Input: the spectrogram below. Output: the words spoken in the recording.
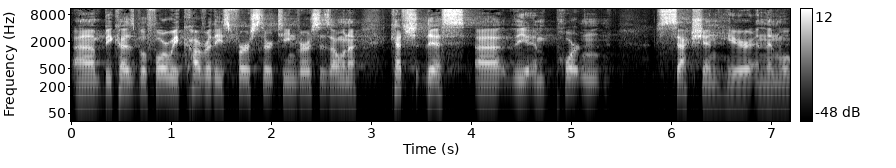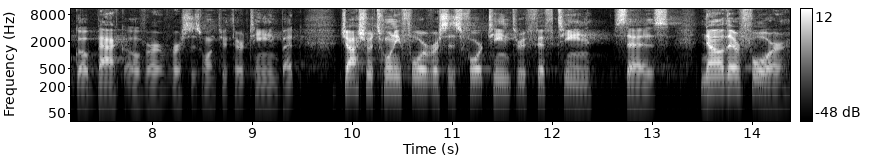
Uh, because before we cover these first 13 verses, I want to catch this, uh, the important section here, and then we'll go back over verses 1 through 13. But Joshua 24, verses 14 through 15 says, Now therefore,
